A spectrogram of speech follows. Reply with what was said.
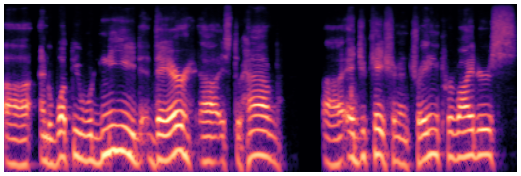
Uh, and what we would need there uh, is to have uh, education and training providers,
